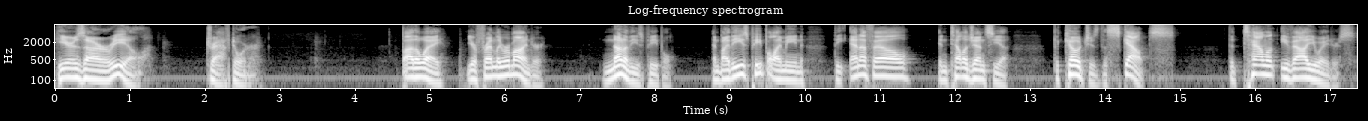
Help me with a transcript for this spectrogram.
Here's our real draft order. By the way, your friendly reminder none of these people, and by these people I mean the NFL intelligentsia, the coaches, the scouts, the talent evaluators,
